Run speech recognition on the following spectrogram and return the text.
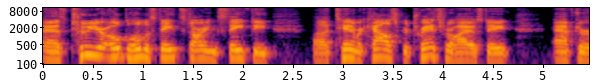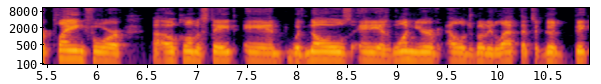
as two-year Oklahoma State starting safety uh, Tanner McCalister transferred Ohio State after playing for uh, Oklahoma State and with Knowles, and he has one year of eligibility left. That's a good big.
